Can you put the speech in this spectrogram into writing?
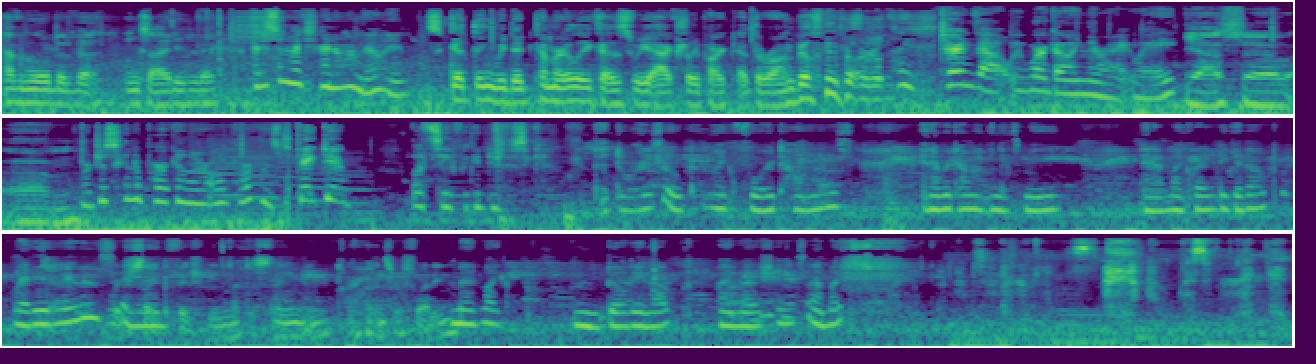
having a little bit of a anxiety today. I just want to make sure I know where I'm going. It's a good thing we did come early because we actually parked at the wrong building already. Turns out we were going the right way. Yeah, so um We're just gonna park in our own parking spot. Take two. Let's see if we can do this again. The door is open like four times, and every time I think it's me, and I'm like ready to get up, ready to do this, we're and just then like fidgeting with this thing and our hands are sweating. I'm like mm, building up my emotions. I'm like sweating. I'm so nervous. I'm whispering.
